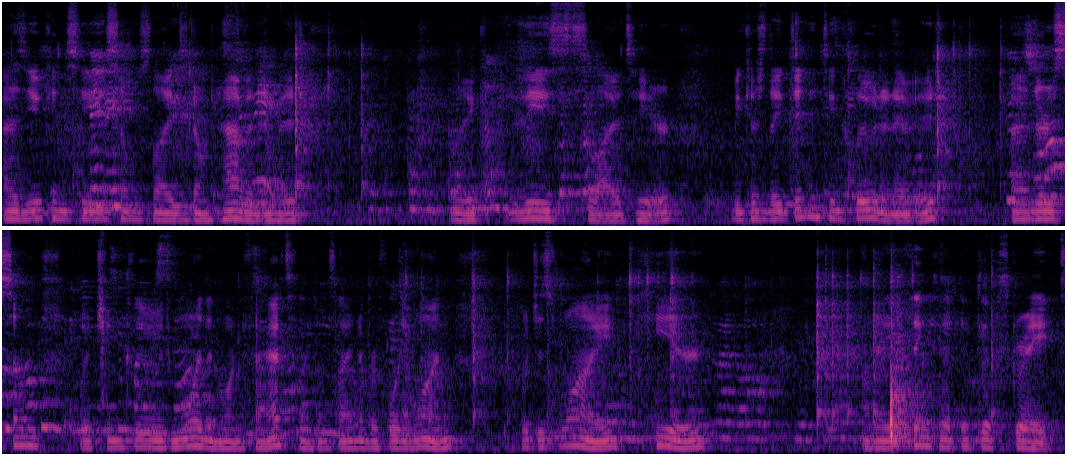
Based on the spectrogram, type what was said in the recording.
As you can see, some slides don't have an image, like these slides here, because they didn't include an image. And there's some which include more than one fact, like on slide number 41, which is why here I think that it looks great.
